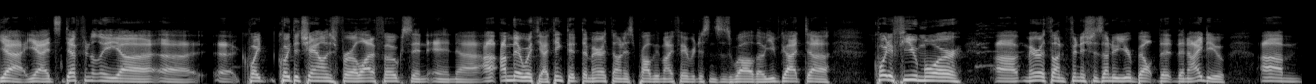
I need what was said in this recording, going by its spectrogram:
yeah, yeah, it's definitely uh, uh, uh, quite quite the challenge for a lot of folks, and and uh, I, am there with you. I think that the marathon is probably my favorite distance as well. Though you've got uh, quite a few more uh, marathon finishes under your belt th- than I do. Um,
